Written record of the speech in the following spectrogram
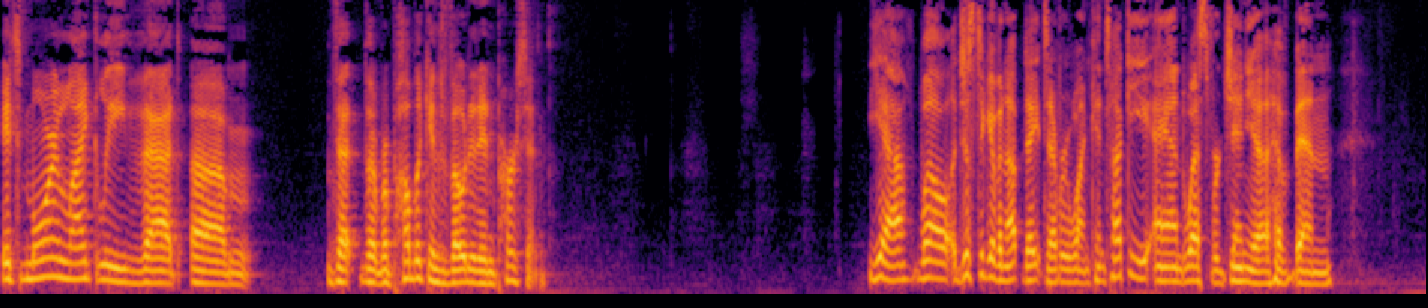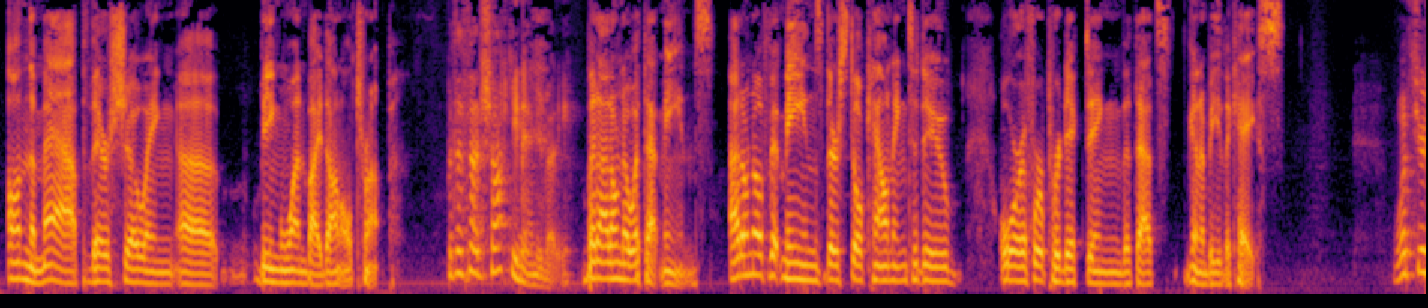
it's more likely that um, that the Republicans voted in person. Yeah. Well, just to give an update to everyone, Kentucky and West Virginia have been on the map. They're showing, uh, being won by Donald Trump. But that's not shocking to anybody. But I don't know what that means. I don't know if it means they're still counting to do or if we're predicting that that's going to be the case. What's your?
